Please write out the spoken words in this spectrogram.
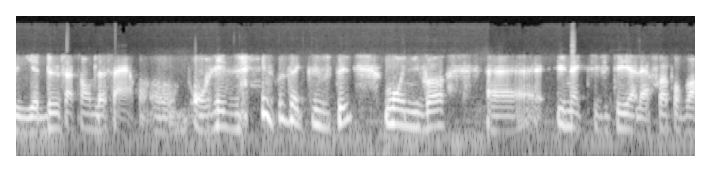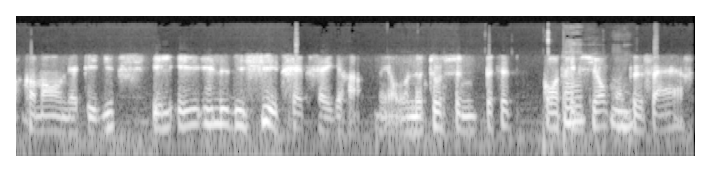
il y a deux façons de le faire. On, réduit nos activités ou on y va euh, une activité à la fois pour voir comment on atténue. Et, et, le défi est très, très grand. Mais on a tous une petite contribution qu'on peut faire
